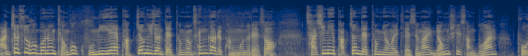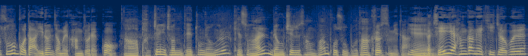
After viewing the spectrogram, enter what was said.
안철수 후보는 경북 구미의 박정희 전 대통령 생가를 방문을 해서 자신이 박 전 대통령을 계승할 명실상부한 보수 후보다 이런 점을 강조를 했고 아, 박정희 전 대통령을 계승할 명실상부한 보수 후보다. 그렇습니다. 예. 그러니까 제2의 한강의 기적을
